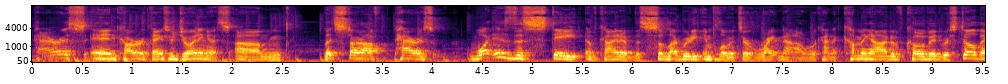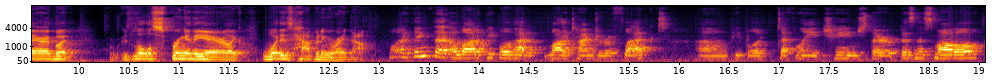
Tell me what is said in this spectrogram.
Paris and Carter, thanks for joining us. Um, let's start off, Paris. What is the state of kind of the celebrity influencer right now? We're kind of coming out of COVID. We're still there, but a little spring in the air. Like, what is happening right now? Well, I think that a lot of people have had a lot of time to reflect. Um, people have definitely changed their business model.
